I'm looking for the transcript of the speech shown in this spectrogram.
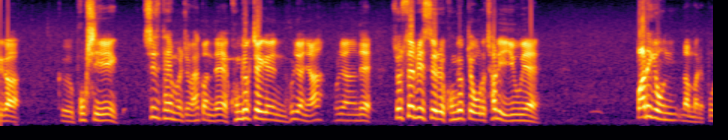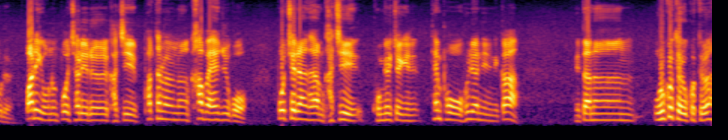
우리가 그 복식 시스템을 좀 할 건데 공격적인 훈련이야 훈련하는데 숏 서비스를 공격적으로 처리 이후에 빠르게 온단 말이야 볼을. 빠르게 오는 볼 처리를 같이 파트너는 커버해주고 볼 처리하는 사람 같이 공격적인 템포 훈련이니까 일단은 올코트 올코트.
